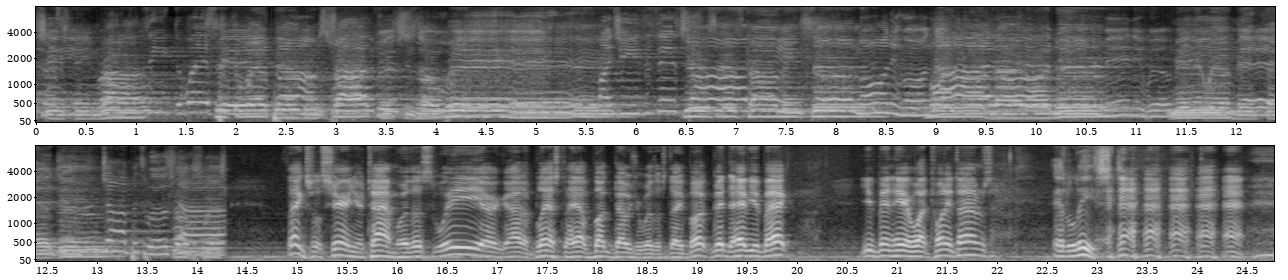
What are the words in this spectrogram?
chain rock. Seek the way, seek the way pilgrims trod, Christians away. My Jesus is Jesus coming, coming soon, morning or morning night or noon. Many will, many will meet their doom. Trumpets will sound. Thanks for sharing your time with us. We are got blessed to have Buck Dozier with us today. Buck, good to have you back. You've been here what twenty times? At least.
